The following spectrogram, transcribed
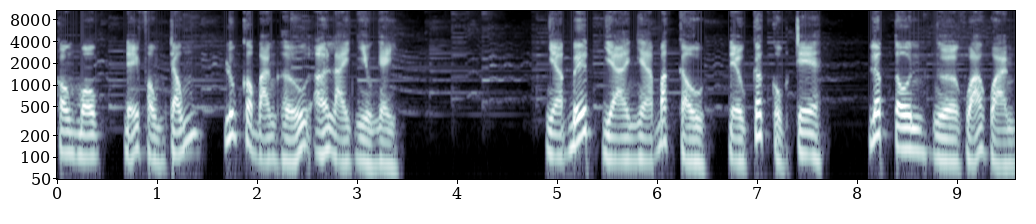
còn một để phòng trống lúc có bạn hữu ở lại nhiều ngày. Nhà bếp và nhà bắt cầu đều cất cục tre, lớp tôn ngừa quả quạng.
